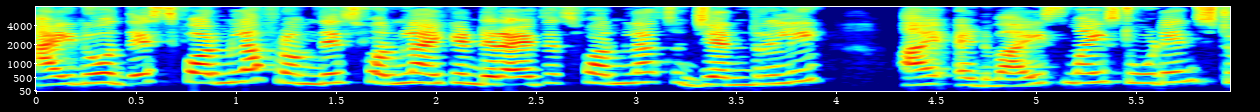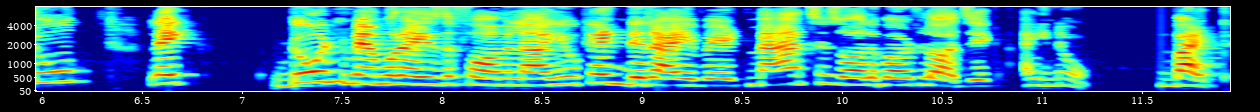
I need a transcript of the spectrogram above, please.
I know this formula from this formula i can derive this formula. So generally i advise my students to like don't memorize the formula. You can derive it. Maths is all about logic i know. But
